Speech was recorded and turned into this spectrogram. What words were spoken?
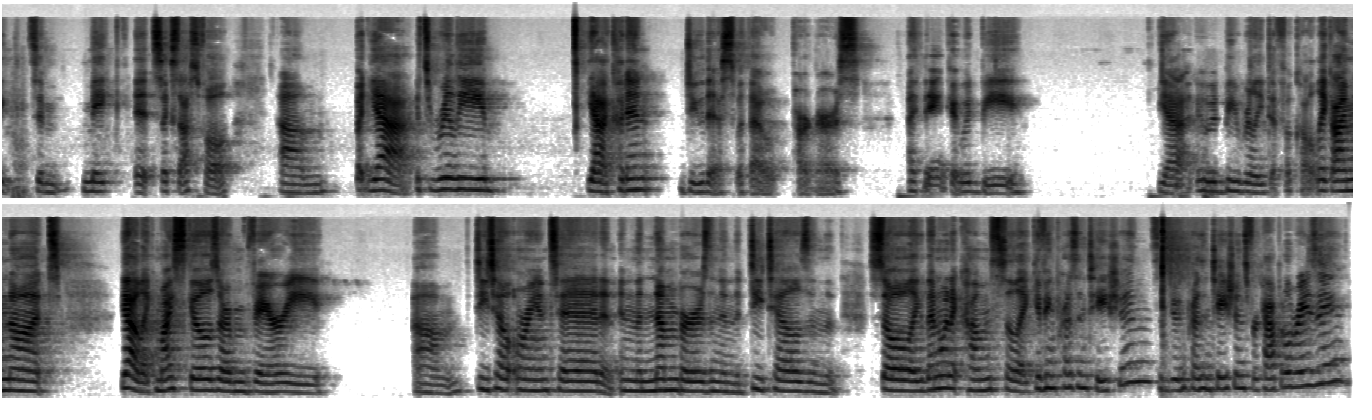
to, to make it successful. Um, but yeah, it's really yeah, I couldn't do this without partners. I think it would be yeah, it would be really difficult. Like I'm not, yeah, like my skills are very um, detail oriented and in the numbers and in the details and the, so like then when it comes to like giving presentations and doing presentations for capital raising,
